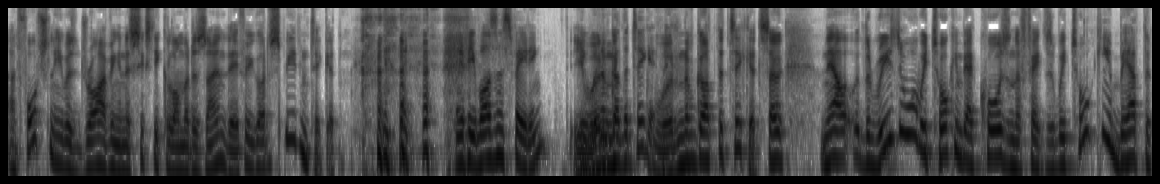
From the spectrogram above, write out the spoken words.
Unfortunately, he was driving in a 60 kilometre zone, therefore he got a speeding ticket. And if he wasn't speeding, he, wouldn't have got the ticket. Wouldn't have got the ticket. So now the reason why we're talking about cause and effect is we're talking about the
